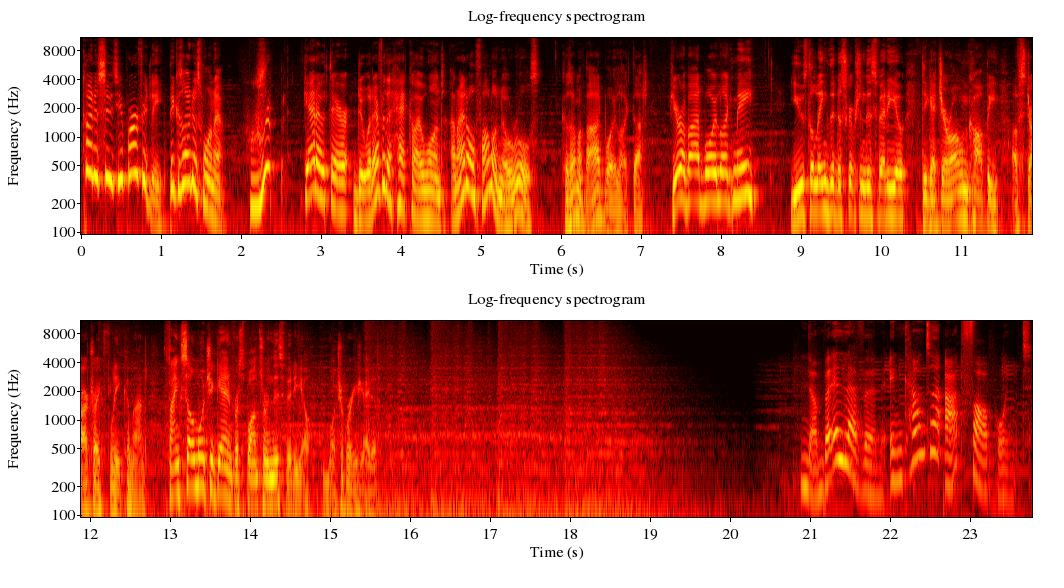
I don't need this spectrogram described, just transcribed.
kind of suits you perfectly because I just want to get out there, do whatever the heck I want, and I don't follow no rules because I'm a bad boy like that. If you're a bad boy like me, use the link in the description of this video to get your own copy of Star Trek Fleet Command. Thanks so much again for sponsoring this video. Much appreciated. Number 11 Encounter at Farpoint.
